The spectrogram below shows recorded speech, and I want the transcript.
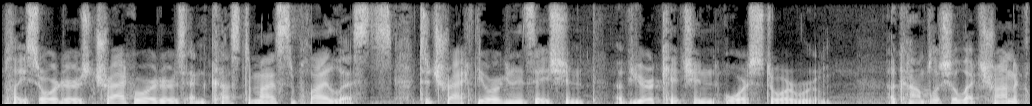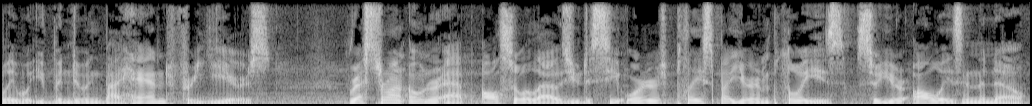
Place orders, track orders, and customize supply lists to track the organization of your kitchen or storeroom. Accomplish electronically what you've been doing by hand for years. Restaurant Owner app also allows you to see orders placed by your employees, so you're always in the know.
